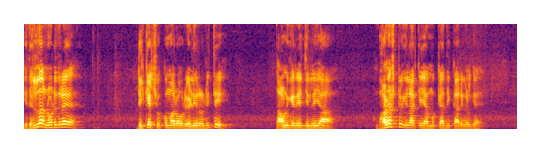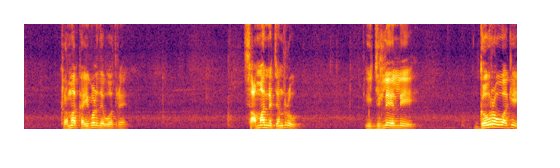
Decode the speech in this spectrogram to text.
ಇದೆಲ್ಲ ನೋಡಿದರೆ ಡಿ ಕೆ ಶಿವಕುಮಾರ್ ಅವರು ಹೇಳಿರೋ ರೀತಿ ದಾವಣಗೆರೆ ಜಿಲ್ಲೆಯ ಬಹಳಷ್ಟು ಇಲಾಖೆಯ ಮುಖ್ಯಾಧಿಕಾರಿಗಳಿಗೆ ಕ್ರಮ ಕೈಗೊಳ್ಳದೆ ಹೋದರೆ ಸಾಮಾನ್ಯ ಜನರು ಈ ಜಿಲ್ಲೆಯಲ್ಲಿ ಗೌರವವಾಗಿ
